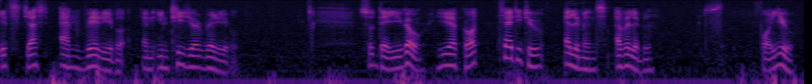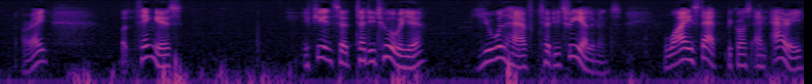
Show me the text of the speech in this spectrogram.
It's just an variable an integer variable. So there you go. You have got 32 elements available for you. Alright? But the thing is if you insert 32 over here you will have 33 elements. Why is that? Because an array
